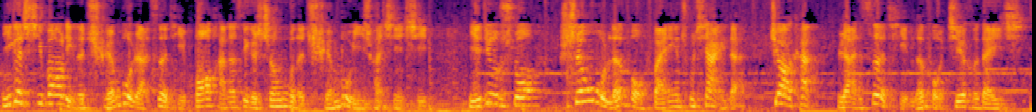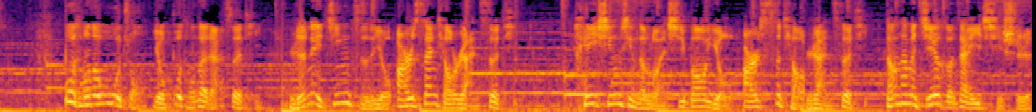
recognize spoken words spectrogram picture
一个细胞里的全部染色体包含了这个生物的全部遗传信息。也就是说，生物能否繁衍出下一代，就要看染色体能否结合在一起。不同的物种有不同的染色体，人类精子有二十三条染色体。黑猩猩的卵细胞有二十四条染色体，当它们结合在一起时，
